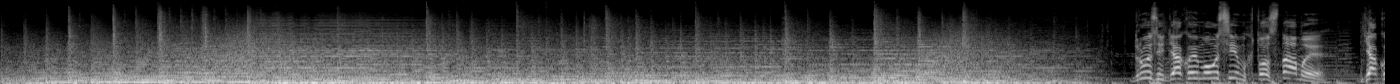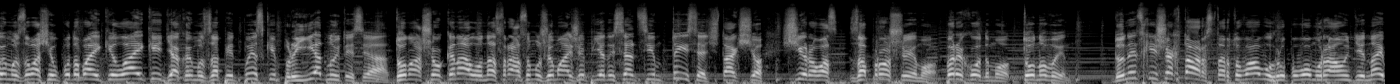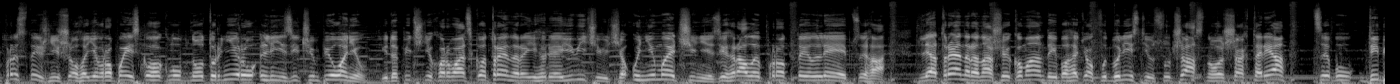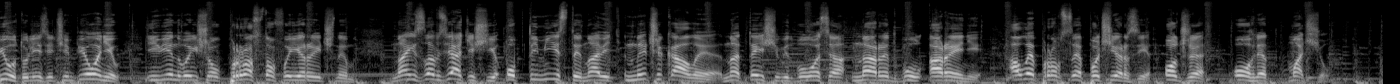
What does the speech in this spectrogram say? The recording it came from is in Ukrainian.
Друзі, дякуємо усім, хто з нами. Дякуємо за ваші вподобайки, лайки. Дякуємо за підписки. Приєднуйтеся до нашого каналу. Нас разом уже майже 57 тисяч. Так що щиро вас запрошуємо. Переходимо до новин. Донецький Шахтар стартував у груповому раунді найпрестижнішого європейського клубного турніру Лізі Чемпіонів. Підопічні хорватського тренера Ігоря Ювічевича у Німеччині зіграли проти Лейпцига. Для тренера нашої команди і багатьох футболістів сучасного Шахтаря це був дебют у Лізі Чемпіонів, і він вийшов просто феєричним. Найзавзятіші оптимісти навіть не чекали на те, що відбулося на Red Bull арені. Але про все по черзі. Отже, огляд матчу.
